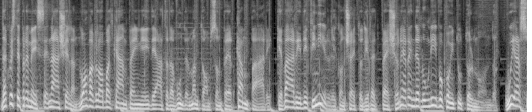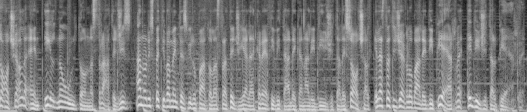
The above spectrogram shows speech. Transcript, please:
Da queste premesse nasce la nuova Global Campaign ideata da Wunderman Thompson per Campari, che va a ridefinire il concetto di Red Passion e renderlo univoco in tutto il mondo. We Are Social e Hill Knowlton Strategies hanno rispettivamente sviluppato la strategia e la creatività dei canali digital e social e la strategia globale di PR e Digital PR.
